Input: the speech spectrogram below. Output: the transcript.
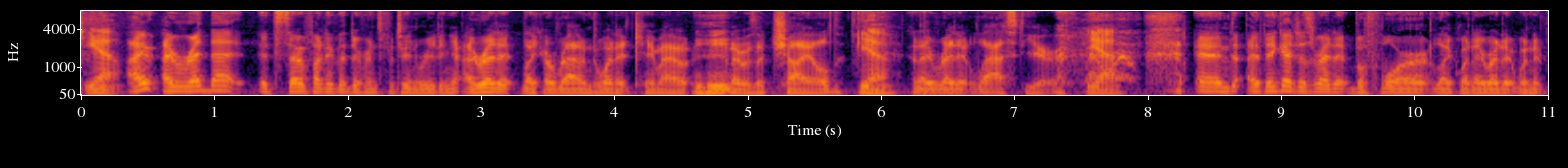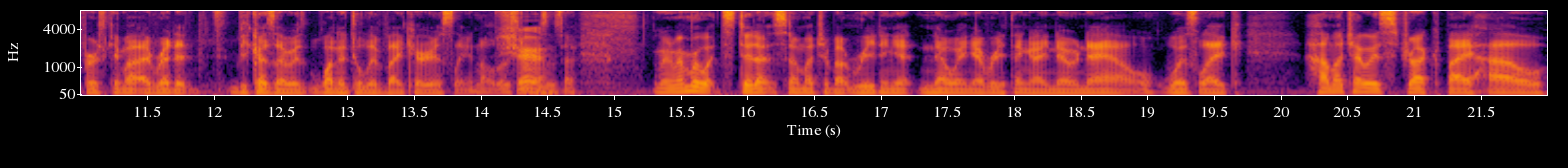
yeah. I, I read that. It's so funny the difference between reading it. I read it like around when it came out mm-hmm. when I was a child. Yeah. And I read it last year. Yeah. and I think I just read it before, like when I read it when it first came out. I read it because I was wanted to live vicariously and all those sure. and stuff. And I remember what stood out so much about reading it, knowing everything I know now, was like how much I was struck by how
